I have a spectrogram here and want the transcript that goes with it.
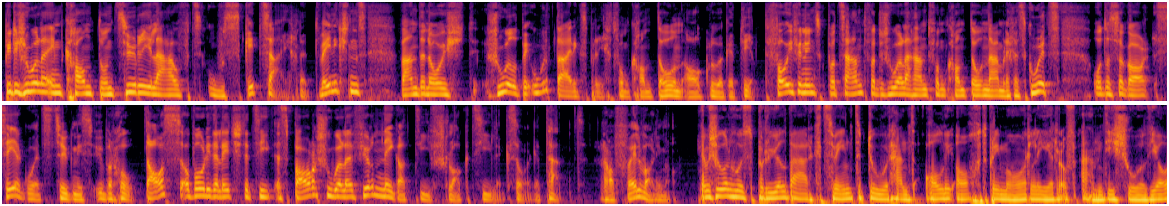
Bei den Schulen im Kanton Zürich läuft es ausgezeichnet. Wenigstens, wenn der neueste Schulbeurteilungsbericht vom Kanton angeschaut wird. 95 Prozent der Schulen haben vom Kanton nämlich ein gutes oder sogar sehr gutes Zeugnis bekommen. Das, obwohl in der letzten Zeit ein paar Schulen für Negativschlagziele gesorgt haben. Raphael Wallimann. Im Schulhaus Brühlberg zu Winterthur haben alle acht Primarlehrer auf Ende Schuljahr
